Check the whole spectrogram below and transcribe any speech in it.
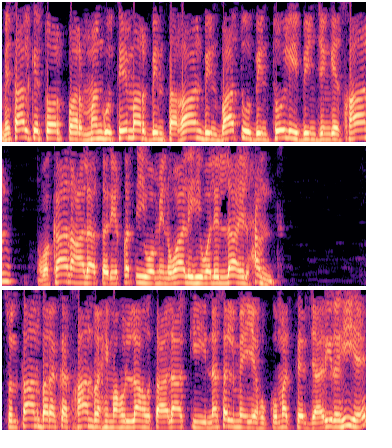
مثال کے طور پر منگو تیمر بن تغان بن باتو بن تولی بن جنگز خان، وکان اعلی طریقتی و من والی الحمد۔ سلطان برکت خان رحمہ اللہ تعالی کی نسل میں یہ حکومت پھر جاری رہی ہے۔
